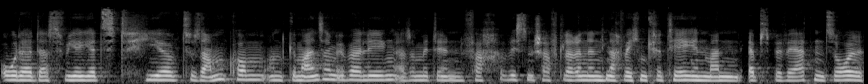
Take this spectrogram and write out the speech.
oder dass wir jetzt hier zusammenkommen und gemeinsam überlegen, also mit den Fachwissenschaftlerinnen, nach welchen Kriterien man Apps bewerten soll.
